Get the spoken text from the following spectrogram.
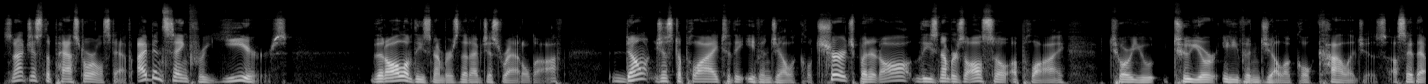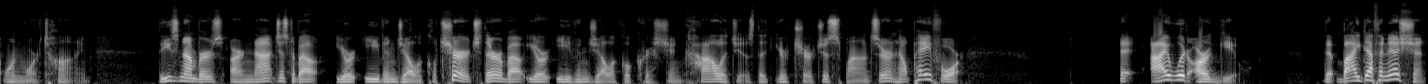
It's not just the pastoral staff. I've been saying for years that all of these numbers that I've just rattled off don't just apply to the evangelical church, but it all these numbers also apply to you to your evangelical colleges. I'll say that one more time. These numbers are not just about your evangelical church, they're about your evangelical Christian colleges that your churches sponsor and help pay for. Eh, I would argue that by definition,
